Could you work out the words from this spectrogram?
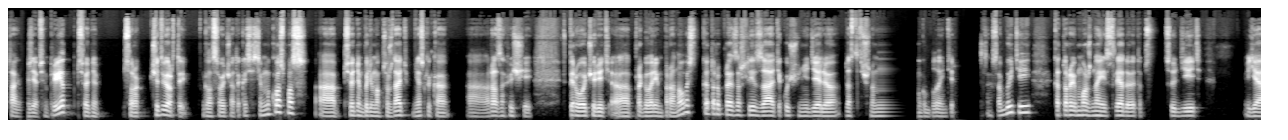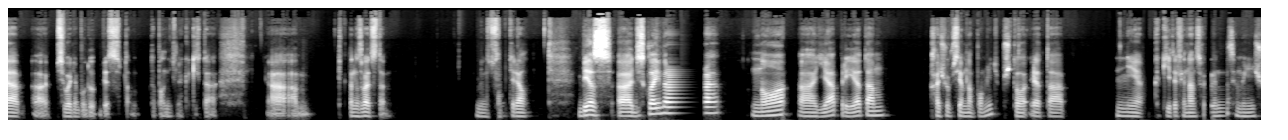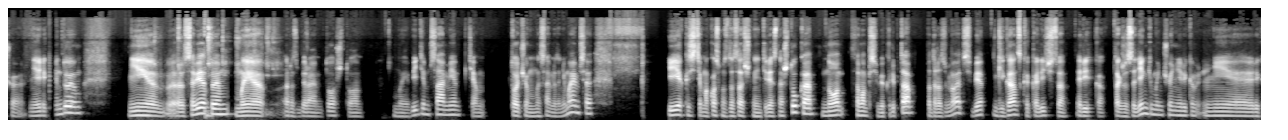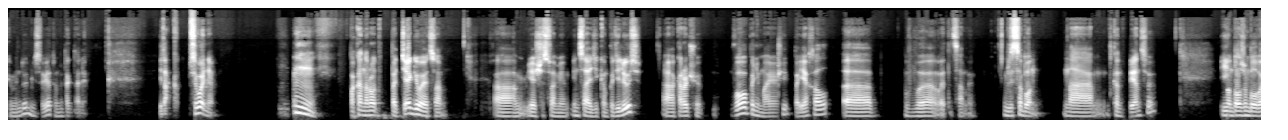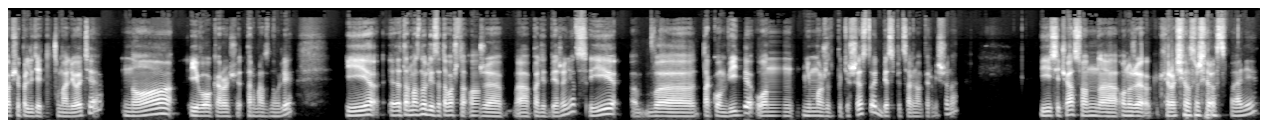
Так, друзья, всем привет. Сегодня 44-й голосовой чат экосистемы Космос. А, сегодня будем обсуждать несколько а, разных вещей. В первую очередь а, проговорим про новости, которые произошли за текущую неделю. Достаточно много было интересных событий, которые можно и следует обсудить. Я сегодня буду без там, дополнительных каких-то, как это называется-то, потерял, без дисклеймера, но а, я при этом хочу всем напомнить, что это не какие-то финансовые рекомендации, мы ничего не рекомендуем, не э, советуем, мы разбираем то, что мы видим сами, тем, то, чем мы сами занимаемся. И экосистема Космос достаточно интересная штука, но сама по себе крипта подразумевает в себе гигантское количество риска. Также за деньги мы ничего не, реком... не рекомендуем, не советуем и так далее. Итак, сегодня Пока народ подтягивается, а, я сейчас с вами инсайдиком поделюсь. А, короче, Вова Понимающий поехал а, в этот самый, в Лиссабон на конференцию, и он должен был вообще полететь на самолете, но его, короче, тормознули. И э, тормознули из-за того, что он же политбеженец, и в таком виде он не может путешествовать без специального пермишена. И сейчас он, а, он уже, короче, он уже в Испании.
